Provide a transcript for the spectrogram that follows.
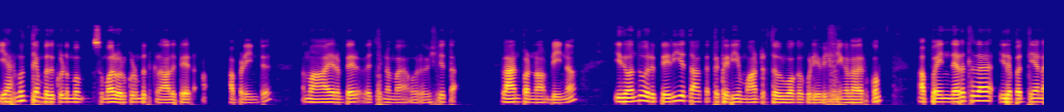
இரநூத்தி ஐம்பது குடும்பம் சுமார் ஒரு குடும்பத்துக்கு நாலு பேர் அப்படின்ட்டு நம்ம ஆயிரம் பேர் வச்சு நம்ம ஒரு விஷயத்த பிளான் பண்ணோம் அப்படின்னா இது வந்து ஒரு பெரிய தாக்கத்தை பெரிய மாற்றத்தை உருவாக்கக்கூடிய விஷயங்களாக இருக்கும். அப்போ இந்த இடத்துல இதை பற்றியான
